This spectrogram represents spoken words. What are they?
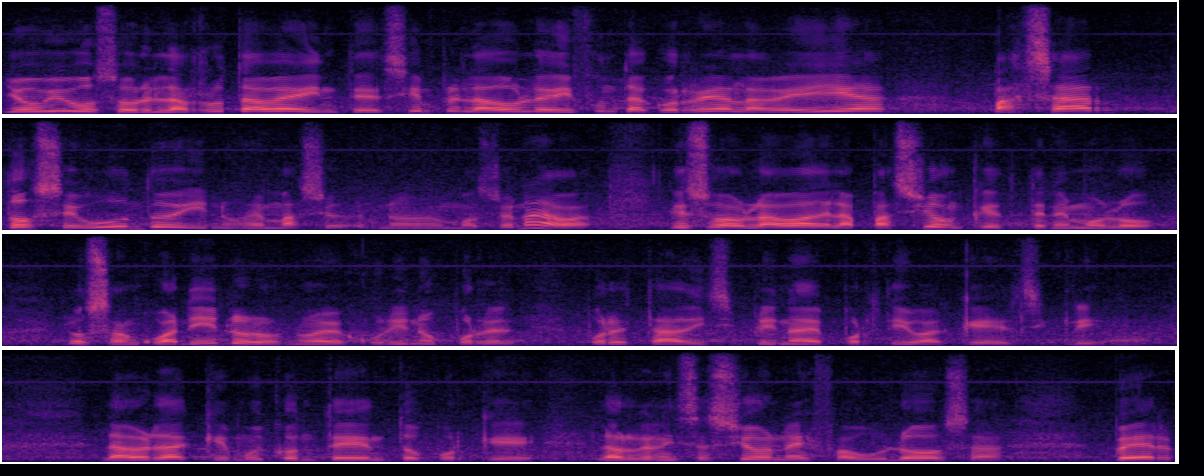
yo vivo sobre la ruta 20, siempre la doble difunta Correa la veía pasar dos segundos y nos, emocionaba. Eso hablaba de la pasión que tenemos los, los sanjuaninos, los nueve jurinos por, por esta disciplina deportiva que es el ciclismo. La verdad que muy contento porque la organización es fabulosa, ver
